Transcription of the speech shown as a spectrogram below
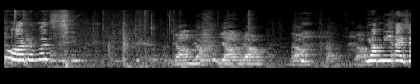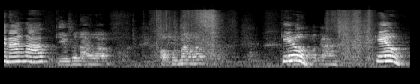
ถอดออกมาสิยอมยอมยอมยอมยอมยอมยกนี้ใครชนะครับกิวชนะครับ ขอบคุณมากครับกิวกรรมการกิวข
